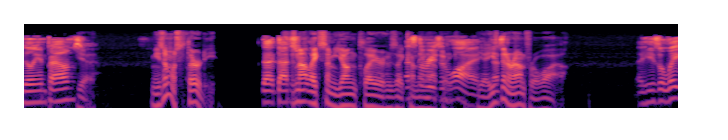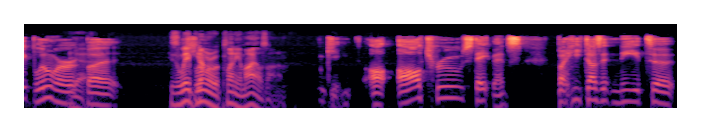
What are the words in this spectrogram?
million pounds. Yeah. I mean, he's almost thirty. that that's It's not like some young player who's like coming. That's the up, reason like- why. Yeah, he's That's- been around for a while. he's a late bloomer, Yeah. but He's a late Yep. bloomer with plenty of miles on him. all, all true statements, but he doesn't need to.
